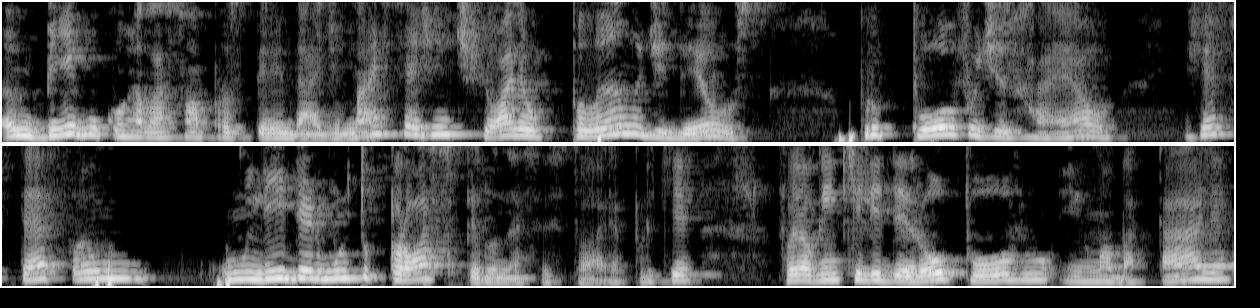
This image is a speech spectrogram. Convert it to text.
ambíguo com relação à prosperidade. Mas se a gente olha o plano de Deus para o povo de Israel, Jefté foi um, um líder muito próspero nessa história, porque foi alguém que liderou o povo em uma batalha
